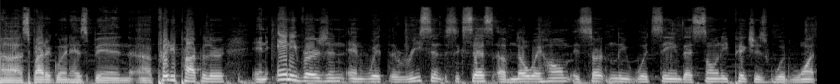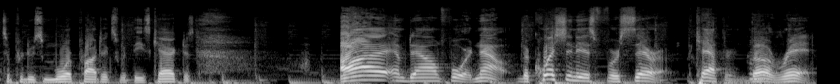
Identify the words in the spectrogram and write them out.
Uh, Spider Gwen has been uh, pretty popular in any version, and with the recent success of No Way Home, it certainly would seem that Sony Pictures would want to produce more projects with these characters. I am down for it. Now, the question is for Sarah, Catherine, the mm-hmm. Red.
